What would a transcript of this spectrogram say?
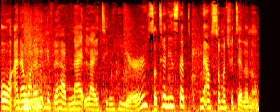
Oh and i want to look if they have night light in here. So tenny slept may have so much for telling no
